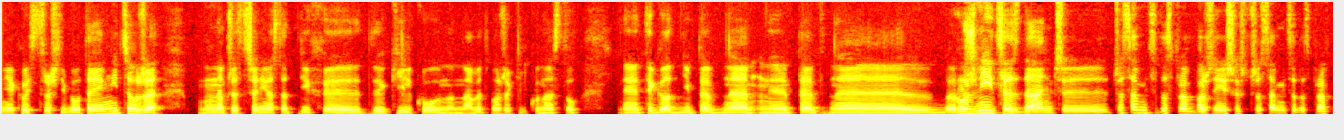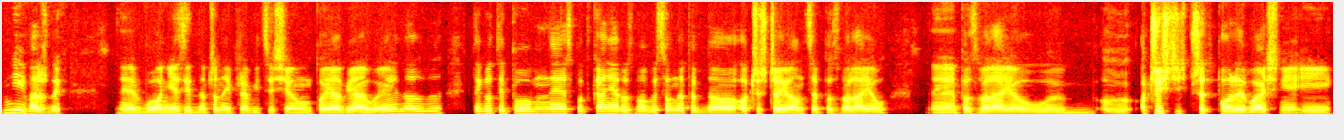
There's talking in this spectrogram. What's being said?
jakąś straszliwą tajemnicą, że na przestrzeni ostatnich kilku, no nawet może kilkunastu tygodni pewne, pewne różnice zdań, czy czasami co do spraw ważniejszych, czasami co do spraw mniej ważnych w łonie Zjednoczonej Prawicy się pojawiały. No, tego typu spotkania, rozmowy są na pewno oczyszczające, pozwalają, pozwalają oczyścić przedpole właśnie i,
